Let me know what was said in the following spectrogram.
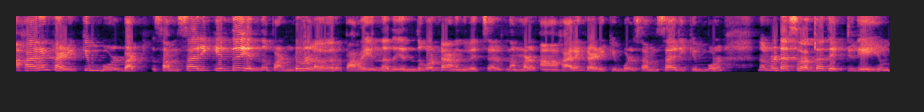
ആഹാരം കഴിക്കുമ്പോൾ സംസാരിക്കരുത് എന്ന് പണ്ടുള്ളവർ പറയുന്നത് എന്തുകൊണ്ടാണെന്ന് വെച്ചാൽ നമ്മൾ ആഹാരം കഴിക്കുമ്പോൾ സംസാരിക്കുമ്പോൾ നമ്മുടെ ശ്രദ്ധ തെറ്റുകയും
